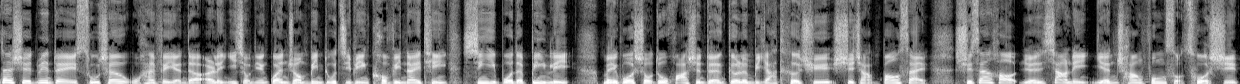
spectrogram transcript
但是面对俗称武汉肺炎的二零一九年冠状病毒疾病 （COVID-19） 新一波的病例，美国首都华盛顿哥伦比亚特区市长包塞十三号仍下令延长封锁措施。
